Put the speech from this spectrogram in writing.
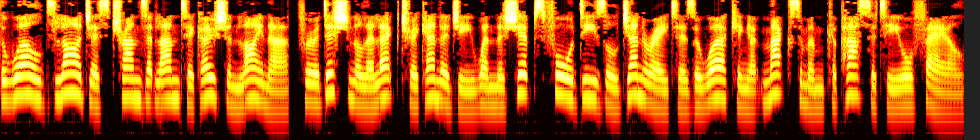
the world's largest transatlantic ocean liner, for additional electric energy when the ship's four diesel generators are working at maximum capacity or fail.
